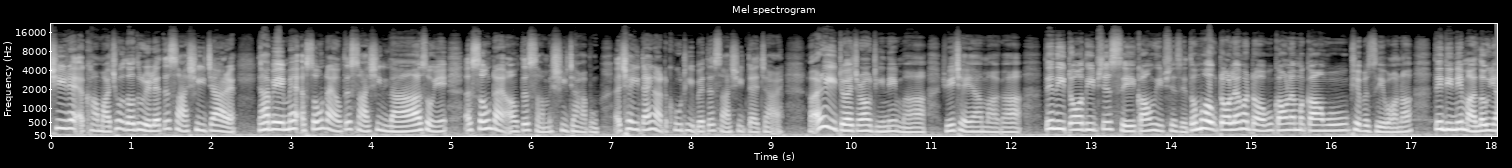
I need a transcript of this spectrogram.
ရှိတဲ့အခါမှာချို့သောသူတွေလည်းသစ္စာရှိကြတယ်။ဒါပေမဲ့အဆုံးတိုင်အောင်သစ္စာရှိလားဆိုရင်အဆုံးတိုင်အောင်သစ္စာမရှိကြဘူး။အချိန်တိုင်းတာတစ်ခုထိပဲသစ္စာရှိတတ်ကြတယ်။နော်အဲ့ဒီအတွက်ကျွန်တော်တို့ဒီနေ့မှာရွေးချယ်ရမှာကတင်းဒီတော်သည်ဖြစ်စေကောင်းသည်ဖြစ်စေသို့မဟုတ်တော်လည်းမတော်ဘူးကောင်းလည်းမကောင်းဘူးဖြစ်ပါစေပေါ့နော်။တင်းဒီနေ့မှာလုပ်ရ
